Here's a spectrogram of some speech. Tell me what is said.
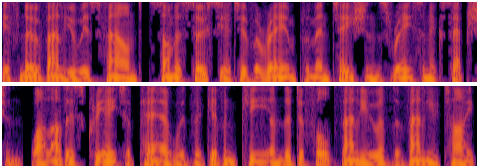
If no value is found, some associative array implementations raise an exception, while others create a pair with the given key and the default value of the value type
